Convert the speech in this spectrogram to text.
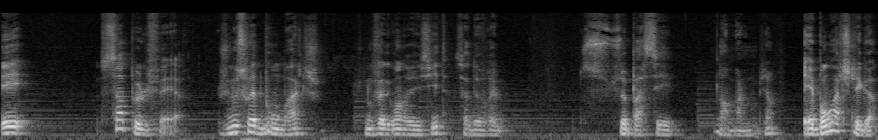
Et ça peut le faire. Je nous souhaite bon match. Je nous souhaite grande réussite. Ça devrait se passer normalement bien. Et bon match, les gars.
